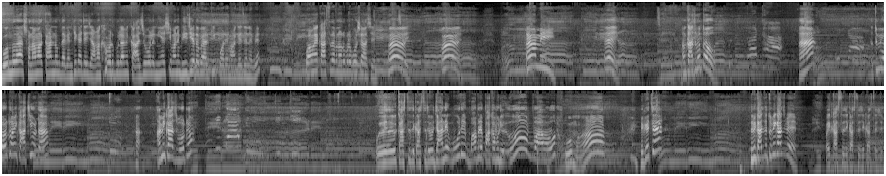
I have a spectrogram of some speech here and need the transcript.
বন্ধুরা সোনামার কাণ্ড দেখেন ঠিক আছে? এই জামা কাপড়গুলো আমি কাজও বলে নিয়ে এসি মানে ভিজিয়ে দেবো আর কি পরে মা গেজে নেবে। ও আমাকে কাজতে দেবে না ওর উপরে বসে আছে। ওই ওই আমি এই আমি কাচবো তো? হ্যাঁ? তা তুমি ওঠো আমি কাচি ওটা। হ্যাঁ, আমি কাচবো ওঠো। ওই ওই কাচতে দে দে, ও জানে, ওরে বাপরে, পাকা বুড়ি, ও বাবা, ও মা, দেখেছে? তুমি কাচবে তুমি কাচবে ওই কাচতেছে কাচতেছে কাচতেছে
